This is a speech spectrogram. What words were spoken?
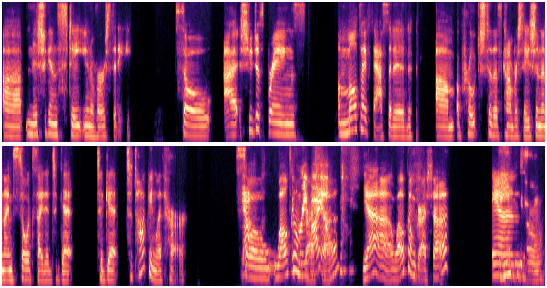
uh, Michigan State University. So I, she just brings a multifaceted um, approach to this conversation, and I'm so excited to get to get to talking with her. Yeah, so welcome, Gresha. bio. Yeah, welcome, Gresha. And Thank you.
